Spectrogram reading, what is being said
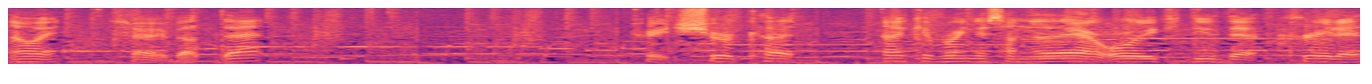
Oh wait, sorry about that. Create shortcut. I could bring this under there, or you could do the create a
